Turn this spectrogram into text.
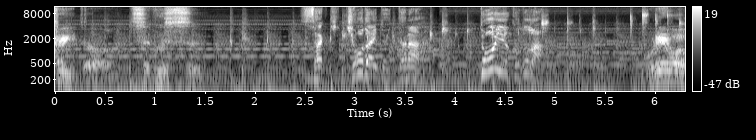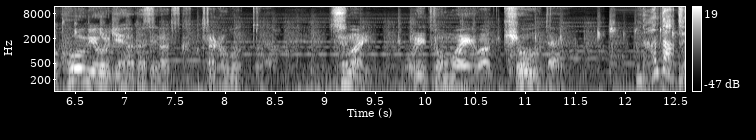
潰す。さっき兄弟と言ったな。どういうことだ？俺は光明寺博士が作ったロボットだ。つまり俺とお前は兄弟。なんだって？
